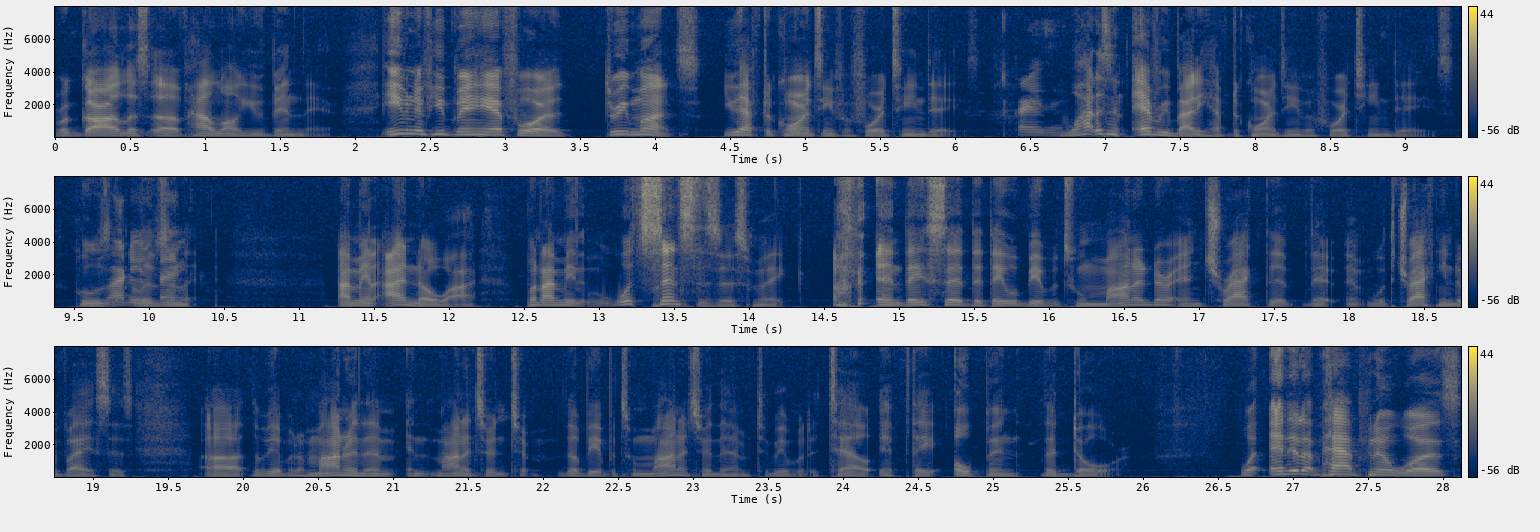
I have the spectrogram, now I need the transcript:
regardless of how long you've been there. Even if you've been here for three months, you have to quarantine for 14 days. Crazy. Why doesn't everybody have to quarantine for 14 days? Do lives in? The, I mean, I know why, but I mean, what sense does this make? and they said that they will be able to monitor and track the, the with tracking devices. Uh, they'll be able to monitor them and monitor. To, they'll be able to monitor them to be able to tell if they open the door. What ended up happening was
